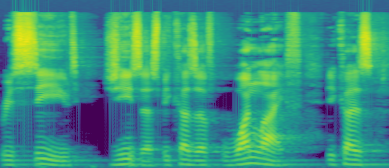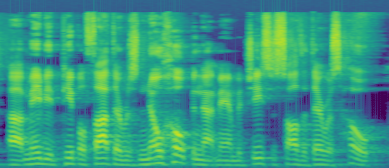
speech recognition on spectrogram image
received Jesus because of one life, because uh, maybe people thought there was no hope in that man, but Jesus saw that there was hope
